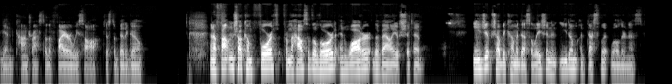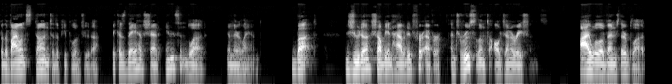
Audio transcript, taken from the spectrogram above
Again, contrast to the fire we saw just a bit ago. And a fountain shall come forth from the house of the Lord and water the valley of Shittim. Egypt shall become a desolation, and Edom a desolate wilderness, for the violence done to the people of Judah, because they have shed innocent blood in their land. But Judah shall be inhabited forever, and Jerusalem to all generations. I will avenge their blood,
